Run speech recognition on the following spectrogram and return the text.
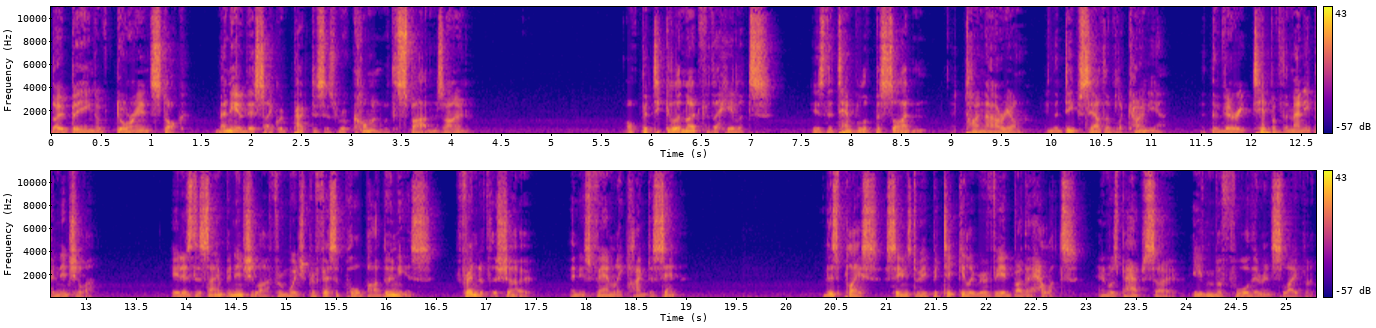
Though being of Dorian stock, many of their sacred practices were common with the Spartans' own. Of particular note for the Helots is the Temple of Poseidon at in the deep south of Laconia, at the very tip of the Mani Peninsula. It is the same peninsula from which Professor Paul Pardunius, friend of the show, and his family claim descent. This place seems to be particularly revered by the Helots, and was perhaps so even before their enslavement.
